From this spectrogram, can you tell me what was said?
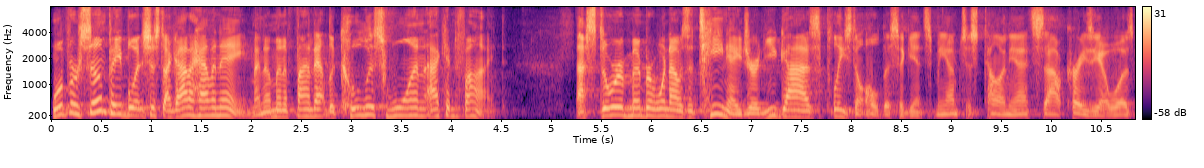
Well, for some people, it's just I got to have a name, and I'm going to find out the coolest one I can find. I still remember when I was a teenager, and you guys, please don't hold this against me. I'm just telling you, that's how crazy I was.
